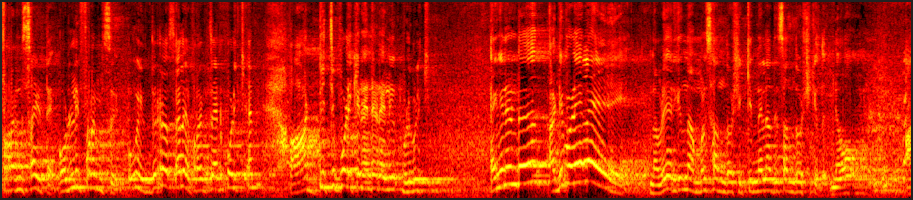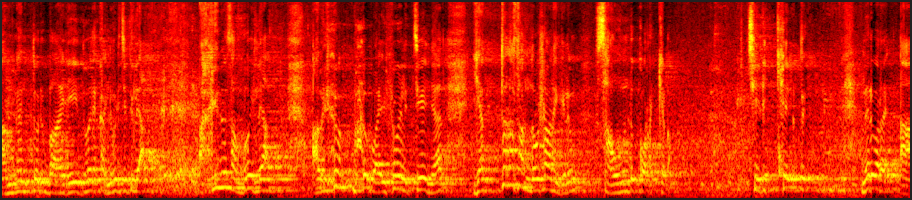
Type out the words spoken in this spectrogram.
ഫ്രണ്ട്സ് ആയിട്ട്. ഓൺലി ഫ്രണ്ട്സ് ഓ എന്തൊരു രസമല്ലേ? ഫ്രണ്ട്സ് ആയിട്ട് പൊളിക്കാൻ. അടിച്ച് പൊളിക്കണേന്റെ ഇടയിൽ വിളി വിളിക്കും. എങ്ങനെയുണ്ട്? അടിപൊളിയല്ലേ? നമ്മൾ വിചാരിക്കും നമ്മൾ സന്തോഷിക്കുന്നതിൽ അത് സന്തോഷിക്കുന്നു നോ അങ്ങനത്തെ ഒരു ഭാര്യ ഇതുവരെ കണ്ടുപിടിച്ചിട്ടില്ല. അങ്ങനെ സംഭവമില്ല അവർ വൈഫ് വിളിച്ചു കഴിഞ്ഞാൽ എത്ര സന്തോഷമാണെങ്കിലും സൗണ്ട് കുറയ്ക്കണം. ചിരിക്കരുത്. എന്നിട്ട് പറയാം ആ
